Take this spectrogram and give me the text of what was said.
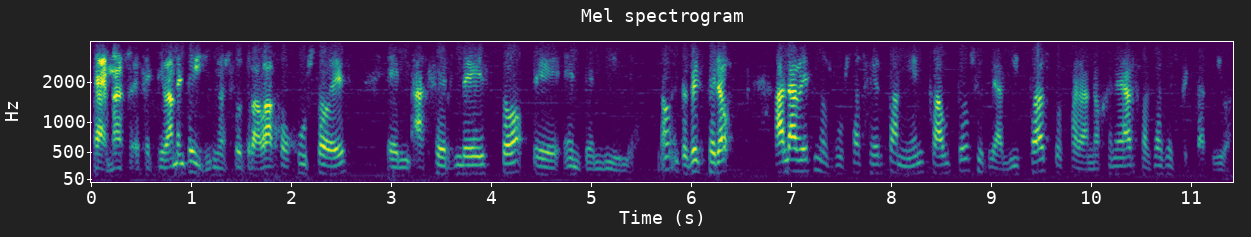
Además, efectivamente, y nuestro trabajo justo es el hacerle esto eh, entendible. ¿no? Entonces, pero a la vez nos gusta ser también cautos y realistas pues para no generar falsas expectativas.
